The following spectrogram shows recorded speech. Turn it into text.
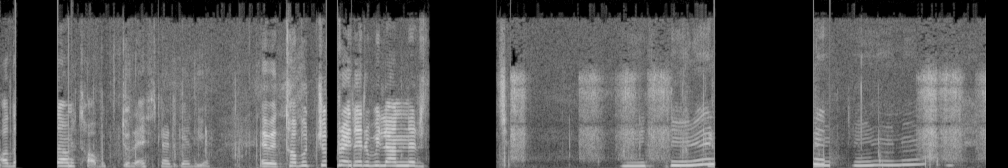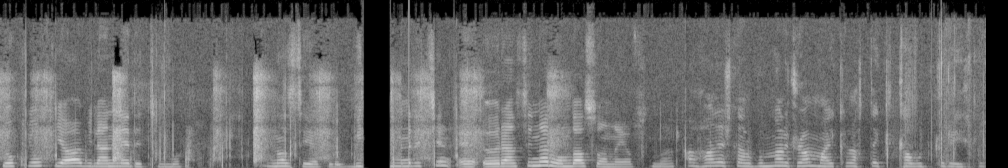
Adam tabutçu reisler geliyor. Evet tabutçu reisleri bilenler. Yok yok ya bilenler için bu. Nasıl yapılır? Bilenler için e, öğrensinler ondan sonra yapsınlar. Arkadaşlar bunlar şu an Minecraft'taki tavukçu reisler.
